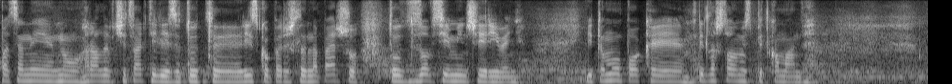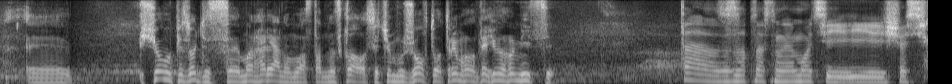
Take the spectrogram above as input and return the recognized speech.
Пацани ну, грали в четвертій лізі, тут е, різко перейшли на першу, тут зовсім інший рівень. І тому поки підлаштовуємось під команди. Е, Що в епізоді з Маргаряном у вас там не склалося? Чому жовту отримали на рівному місці? Та заплеснули емоції і щось.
